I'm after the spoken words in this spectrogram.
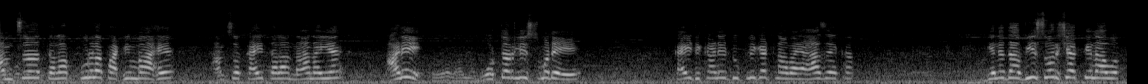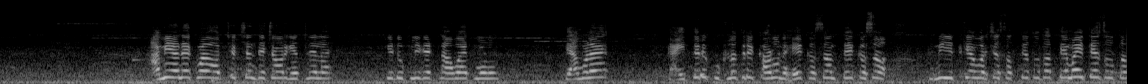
आमचं त्याला पूर्ण पाठिंबा आहे. आमचं काही त्याला ना नाहीये. आणि वोटर लिस्टमध्ये काही ठिकाणी डुप्लिकेट नाव आहे. आज आहे का? गेले दहा वीस वर्ष आहेत ती नावं. आम्ही अनेक वेळा ऑब्जेक्शन त्याच्यावर घेतलेलं आहे की डुप्लिकेट नावं आहेत म्हणून. त्यामुळे काहीतरी कुठलं तरी काढून हे कसं आणि ते कसं तुम्ही इतक्या वर्ष सत्तेत होता ते माहिती तेच होतं.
